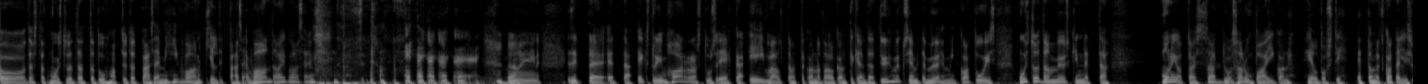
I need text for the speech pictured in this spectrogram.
Oh, tästä että muistutetaan, että tuhmat tytöt pääsee mihin vaan, kiltit pääsee vaan taivaaseen. Sitten, no niin. Sitten, että extreme harrastus ehkä ei välttämättä kannata alkaa tekemään mitään tyhmyksiä, mitä myöhemmin katuisi. Muistutetaan myöskin, että moni ottaisi sadun, sadun paikan helposti, että on nyt kateellis,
